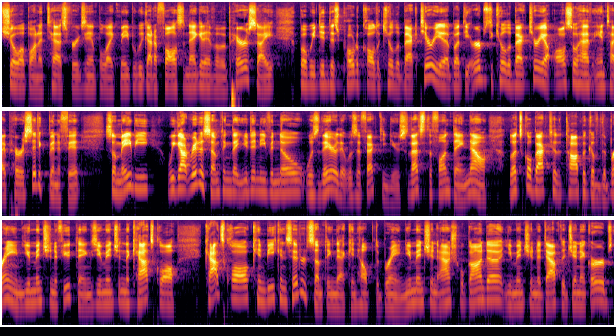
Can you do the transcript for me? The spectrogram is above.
show up on a test. For example, like maybe we got a false negative of a parasite, but we did this protocol to kill the bacteria, but the herbs to kill the bacteria also have anti-parasitic benefit. So maybe we got rid of something that you didn't even know was there that was affecting you. So that's the fun thing. Now, let's go back to the topic of the brain. You mentioned a few things. You mentioned the cat's claw. Cat's claw can be considered something that can help the brain. You mentioned ashwagandha, you mentioned adaptogenic herbs.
